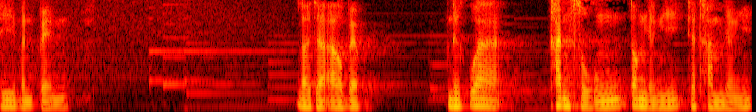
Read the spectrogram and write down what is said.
ที่มันเป็น เราจะเอาแบบนึกว่าขั้นสูงต้องอย่างนี้จะทำอย่างนี้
